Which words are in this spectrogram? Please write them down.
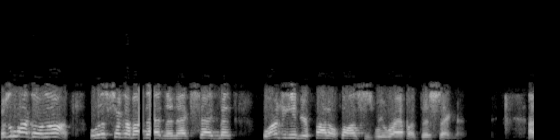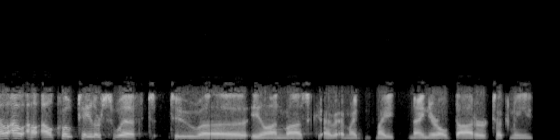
There's a lot going on. Well, let's talk about that in the next segment. Why don't you give your final thoughts as we wrap up this segment? I'll I'll, I'll quote Taylor Swift to uh, Elon Musk. I, my my nine year old daughter took me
